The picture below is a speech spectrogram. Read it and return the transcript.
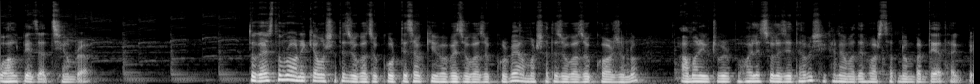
ওয়াল পেয়ে যাচ্ছি আমরা। তো গ্যাস, তোমরা অনেকে আমার সাথে যোগাযোগ করতে চাও, কীভাবে যোগাযোগ করবে আমার সাথে যোগাযোগ করার জন্য, আমার ইউটিউবের প্রোফাইলে চলে যেতে হবে, সেখানে আমাদের হোয়াটসঅ্যাপ নাম্বার দেওয়া থাকবে।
